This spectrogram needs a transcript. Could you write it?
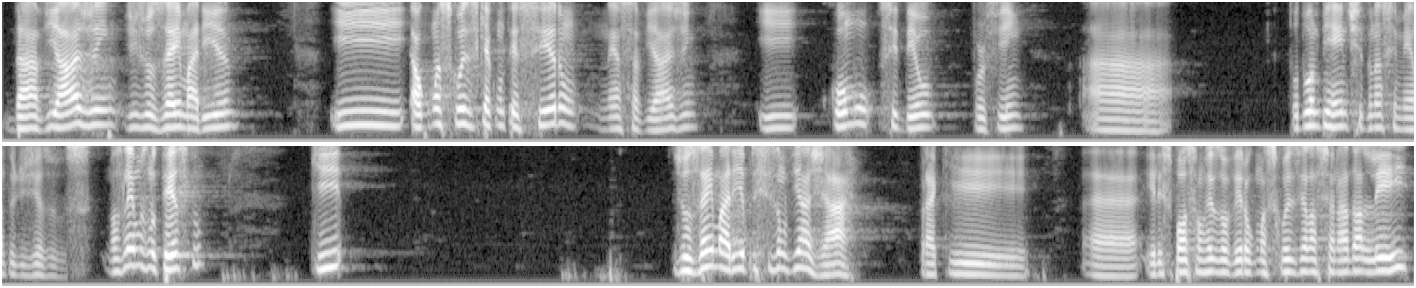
da viagem de José e Maria e algumas coisas que aconteceram nessa viagem e como se deu, por fim, a todo o ambiente do nascimento de Jesus. Nós lemos no texto que José e Maria precisam viajar para que é, eles possam resolver algumas coisas relacionadas à lei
